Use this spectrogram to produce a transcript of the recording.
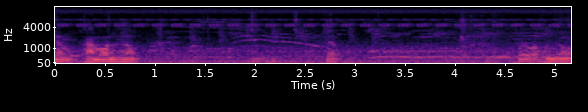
น้ำขามอ่อนพี่น้องแบบเออพี่น้อง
